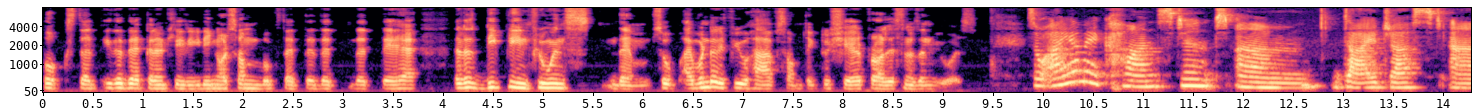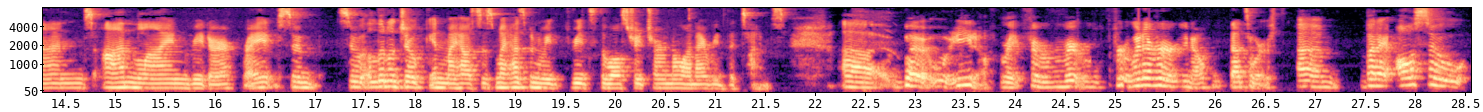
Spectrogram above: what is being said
books that either they're currently reading or some books that that that they have that has deeply influenced them. So I wonder if you have something to share for our listeners and viewers. So I am a constant um, digest and online reader, right? So so a little joke in my house is my husband read, reads the Wall Street Journal and I read the Times. Uh, but you know, right for for whatever you know that's worth. Um, but I also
